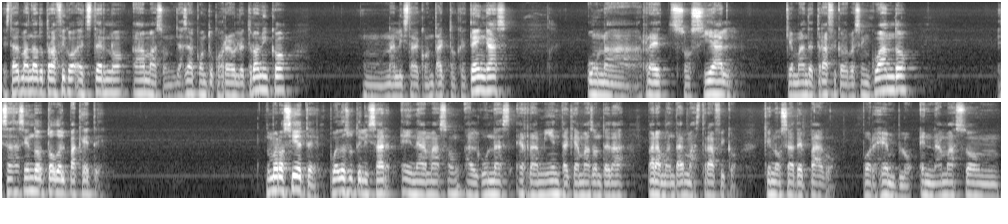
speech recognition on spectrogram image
Estás mandando tráfico externo a Amazon, ya sea con tu correo electrónico, una lista de contactos que tengas, una red social que mande tráfico de vez en cuando. Estás haciendo todo el paquete. Número 7. Puedes utilizar en Amazon algunas herramientas que Amazon te da para mandar más tráfico que no sea de pago. Por ejemplo, en Amazon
